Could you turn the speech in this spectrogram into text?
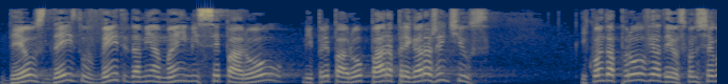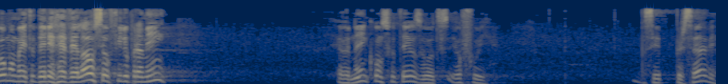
Deus, desde o ventre da minha mãe, me separou, me preparou para pregar aos gentios. E quando aprove a Deus, quando chegou o momento dele revelar o seu filho para mim, eu nem consultei os outros, eu fui. Você percebe?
